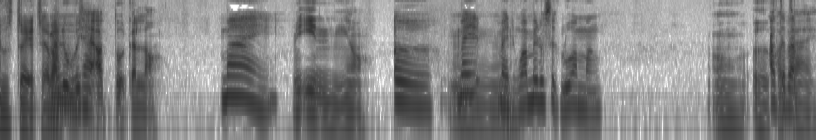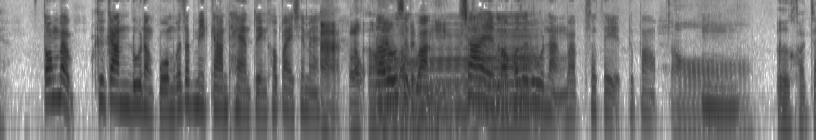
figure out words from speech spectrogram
ดูสเตรทใช่ปะไม่ดูผู้ชายเอาตูดกันเหรอ ไม่ไม่อินอย่างนี้เหรอเออ ไม่อืมหมายถึงว่าไม่รู้สึกร่วมมั้งอ๋อเอออาจเข้าจะแบบใจต้องแบบคือการดูหนังโป๊มนก็จะมีการแทนตัวเองเข้าไปใช่ไหมอะเราอ๋อเรารู้สึกว่าเป็นผู้หญิงใช่เราก็จะดูหนังแบบสเตทหรือเปล่าอ๋ออม เออ เข้าใจ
